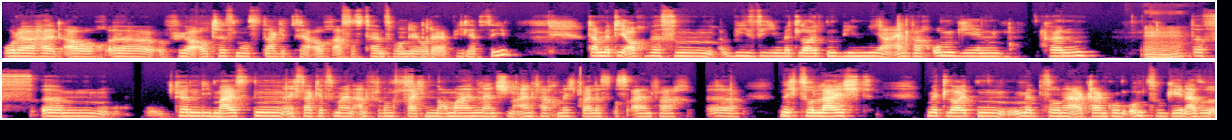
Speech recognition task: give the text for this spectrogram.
Oder halt auch äh, für Autismus, da gibt's ja auch Assistenzhunde oder Epilepsie, damit die auch wissen, wie sie mit Leuten wie mir einfach umgehen können. Mhm. Das ähm, können die meisten, ich sage jetzt mal in Anführungszeichen, normalen Menschen einfach nicht, weil es ist einfach äh, nicht so leicht, mit Leuten mit so einer Erkrankung umzugehen. Also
